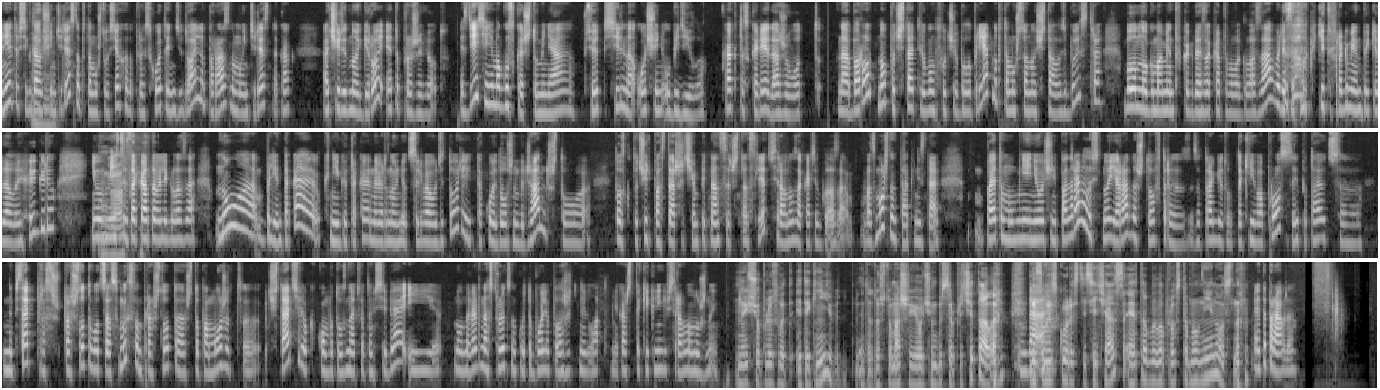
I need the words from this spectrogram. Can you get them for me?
Мне это всегда mm-hmm. очень интересно, потому что у всех это происходит индивидуально, по-разному. Интересно, как очередной герой это проживет. Здесь я не могу сказать, что меня все это сильно очень убедило. Как-то скорее даже вот наоборот, но почитать в любом случае было приятно, потому что оно читалось быстро. Было много моментов, когда я закатывала глаза, вырезала какие-то фрагменты, кидала их Игорю, и мы вместе закатывали глаза. Но, блин, такая книга, такая, наверное, у нее целевая аудитория, такой должен быть жанр, что тот, кто чуть постарше, чем 15-16 лет, все равно закатит глаза. Возможно, так, не знаю. Поэтому мне не очень понравилось, но я рада, что авторы затрагивают вот такие вопросы и пытаются написать про, про что-то вот со смыслом, про что-то, что поможет э, читателю какому-то узнать в этом себя и, ну, наверное, настроиться на какой-то более положительный лад. Мне кажется, такие книги все равно нужны. Ну, еще плюс вот этой книги, это то, что Маша ее очень быстро прочитала. Да. Для своей скорости сейчас это было просто молниеносно. Это правда.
